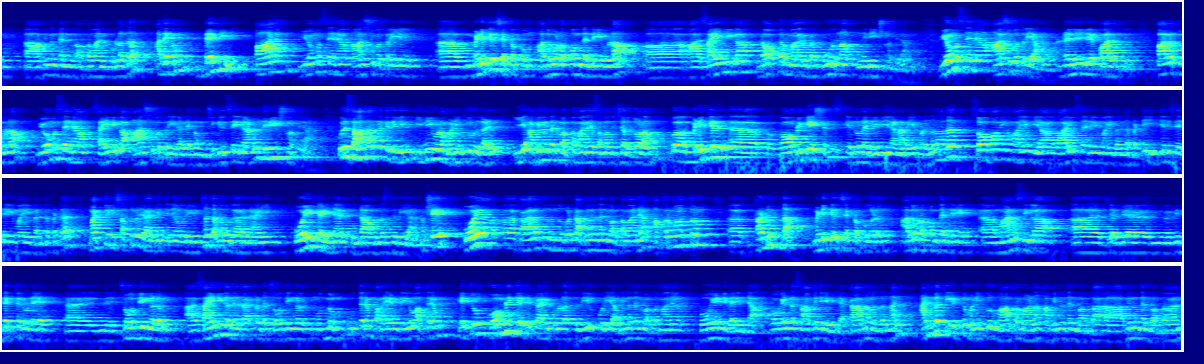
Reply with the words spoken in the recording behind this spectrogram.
അഭിനന്ദൻ വർത്തമാൻ ഉള്ളത്. അദ്ദേഹം ഡൽഹി പാലം വ്യോമസേന ആശുപത്രിയിൽ മെഡിക്കൽ ചെക്കപ്പും അതോടൊപ്പം തന്നെയുള്ള സൈനിക ഡോക്ടർമാരുടെ പൂർണ നിരീക്ഷണത്തിലാണ്. വ്യോമസേന ആശുപത്രിയാണ് ഡൽഹിയിലെ പാലത്തിൽ. പാലത്തുള്ള വ്യോമസേന സൈനിക ആശുപത്രിയിൽ അദ്ദേഹം ചികിത്സയിലാണ് നിരീക്ഷണത്തിലാണ്. ഒരു സാധാരണഗതിയിൽ ഇനിയുള്ള മണിക്കൂറുകൾ ഈ അഭിനന്ദൻ വർത്തമാനെ സംബന്ധിച്ചിടത്തോളം മെഡിക്കൽ കോംപ്ലിക്കേഷൻസ് എന്നുള്ള രീതിയിലാണ് അറിയപ്പെടുന്നത്. അത് സ്വാഭാവികമായും വ്യാ- വായുസേനയുമായി ബന്ധപ്പെട്ട് ഇന്ത്യൻ സേനയുമായി ബന്ധപ്പെട്ട് മറ്റൊരു ശത്രു രാജ്യത്തിന് ഒരു യുദ്ധ തടവുകാരനായി പോയി കഴിഞ്ഞാൽ ഉണ്ടാവുന്ന സ്ഥിതിയാണ്. പക്ഷേ പോയ കാലത്ത് നിന്നുകൊണ്ട് അഭിനന്ദൻ വർത്തമാന് അത്രമാത്രം കടുത്ത മെഡിക്കൽ ചെക്കപ്പുകളും അതോടൊപ്പം തന്നെ മാനസിക വിദഗ്ധരുടെ ചോദ്യങ്ങളും സൈനിക നേതാക്കളുടെ ചോദ്യങ്ങൾക്കും ഒന്നും ഉത്തരം പറയേണ്ടയോ? അത്തരം ഏറ്റവും കോംപ്ലിക്കേറ്റഡ് ആയിട്ടുള്ള സ്ഥിതിയിൽ കൂടി അഭിനന്ദൻ വർത്തമാന് പോകേണ്ടി വരില്ല പോകേണ്ട സാഹചര്യമില്ല. കാരണം എന്തെന്നാൽ അൻപത്തിയെട്ട് മണിക്കൂർ മാത്രമാണ് അഭിനന്ദൻ അഭിനന്ദൻ വർത്തമാൻ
